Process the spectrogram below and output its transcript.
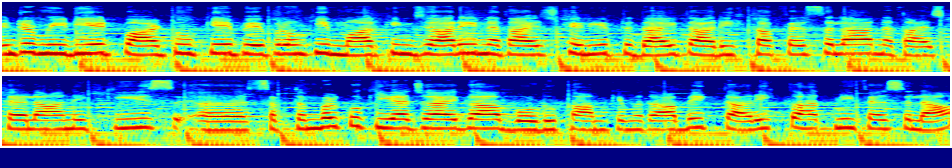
इंटरमीडिएट पार्ट टू के पेपरों की मार्किंग जारी। नतज के लिए इब्तदाई तारीख का फैसला। नतज का ऐलान इक्कीस सितंबर को किया जाएगा। बोर्ड हुकाम के मुताबिक तारीख का हतमी फैसला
